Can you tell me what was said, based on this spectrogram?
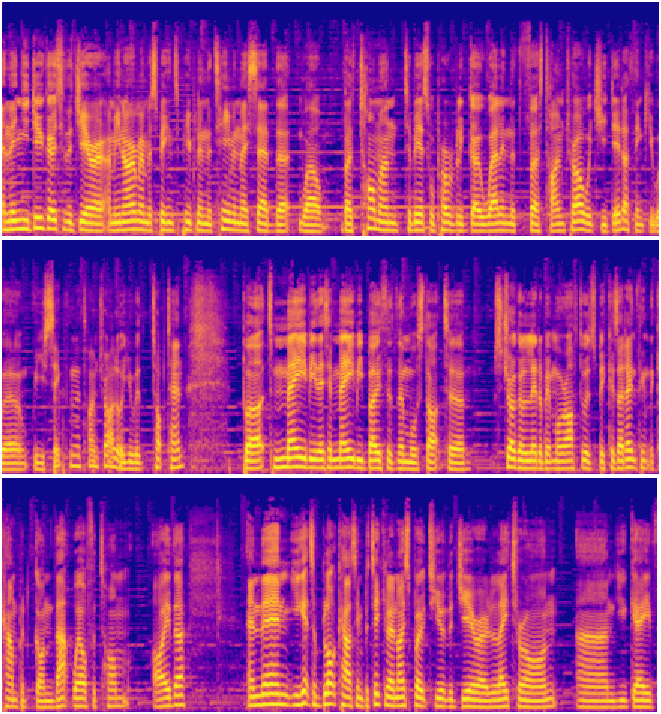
And then you do go to the Giro. I mean, I remember speaking to people in the team, and they said that well, both Tom and Tobias will probably go well in the first time trial, which you did. I think you were were you sixth in the time trial, or you were top ten but maybe they said maybe both of them will start to struggle a little bit more afterwards because I don't think the camp had gone that well for Tom either. And then you get to Blockhaus in particular, and I spoke to you at the Giro later on, and you gave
